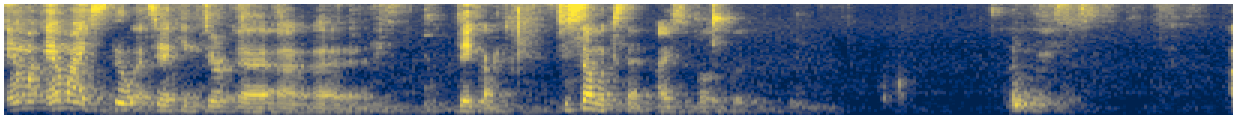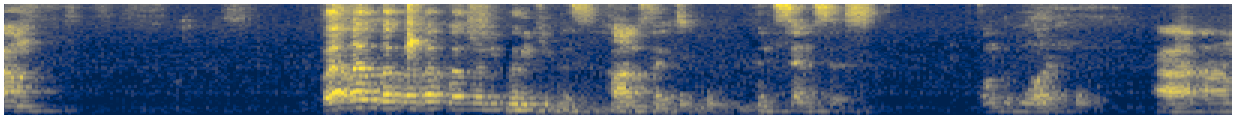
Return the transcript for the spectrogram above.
Am, I, am I still attacking uh, uh, uh, Descartes? To some extent, I suppose. Um, well, well, let, me, let me keep this conflict consensus on the board. Uh, um,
